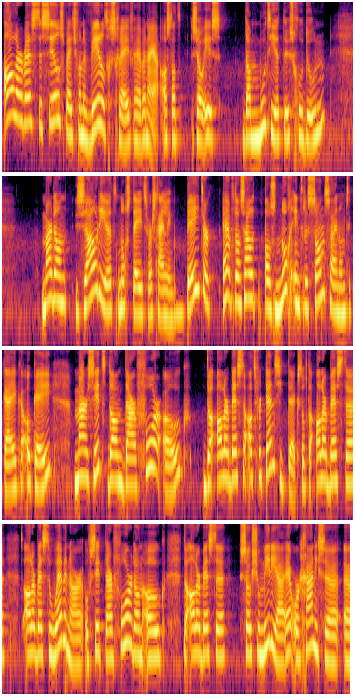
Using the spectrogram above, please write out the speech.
allerbeste salespage van de wereld geschreven hebben. Nou ja, als dat zo is, dan moet hij het dus goed doen. Maar dan zou hij het nog steeds waarschijnlijk beter. Hè, of dan zou het alsnog interessant zijn om te kijken: oké, maar zit dan daarvoor ook de allerbeste advertentietekst of de allerbeste, het allerbeste webinar? Of zit daarvoor dan ook de allerbeste social media, hè, organische uh,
